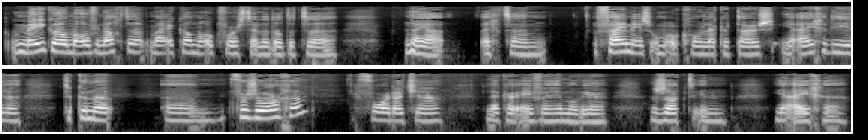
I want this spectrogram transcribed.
meekomen overnachten. Maar ik kan me ook voorstellen dat het, uh, nou ja, echt um, fijn is om ook gewoon lekker thuis je eigen dieren te kunnen um, verzorgen. Voordat je lekker even helemaal weer zakt in je eigen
